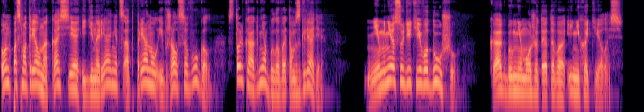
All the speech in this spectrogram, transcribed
Он посмотрел на Кассия, и динарианец отпрянул и вжался в угол, Столько огня было в этом взгляде. Не мне судить его душу, как бы мне может этого и не хотелось.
